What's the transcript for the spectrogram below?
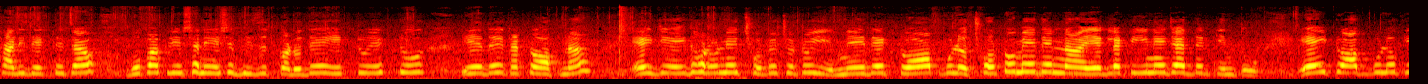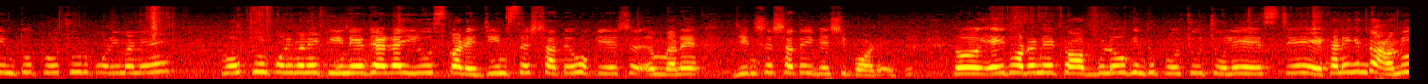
শাড়ি দেখতে চাও, গোপা ক্রিয়েশনে এসে ভিজিট করো। দে, একটু একটু, এদের এটা টপ না? এই যে, এই ধরনের ছোট ছোট মেয়েদের টপগুলো ছোট মেয়েদের না, এগুলো টিনেজারদের কিন্তু। এই টপগুলো কিন্তু প্রচুর পরিমাণে প্রচুর পরিমাণে টিনেজাররা ইউজ করে জিন্সের সাথে হোক মানে জিন্সের সাথেই বেশি পড়ে তো এই ধরনের টপগুলোও কিন্তু প্রচুর চলে এসছে। এখানে কিন্তু আমি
